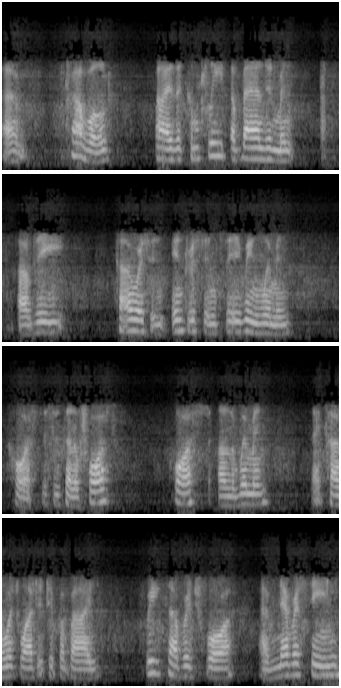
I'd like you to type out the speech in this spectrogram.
um, troubled by the complete abandonment of the Congress' interest in saving women costs. This is going to force costs on the women that Congress wanted to provide free coverage for. I've never seen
